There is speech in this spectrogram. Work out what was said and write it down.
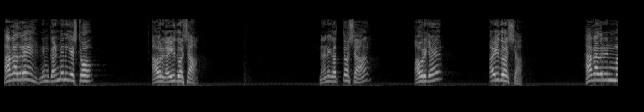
ಹಾಗಾದ್ರೆ ನಿಮ್ ಗಂಡನಿಗೆ ಎಷ್ಟು? ಅವ್ರಿಗೆ ಐದು ವರ್ಷ. ನನಗೆ ಹತ್ತು ವರ್ಷ. ಅವ್ರಿಗೆ ಐದು ವರ್ಷ. ಹಾಗಾದ್ರೆ ನಿಮ್ಮ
